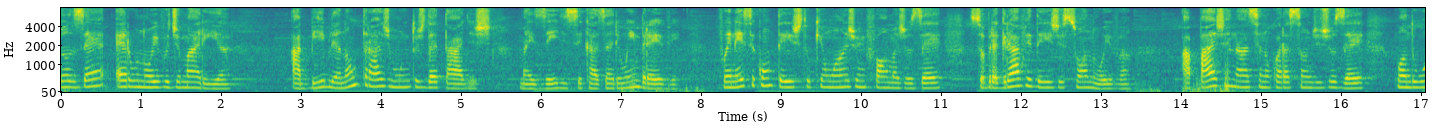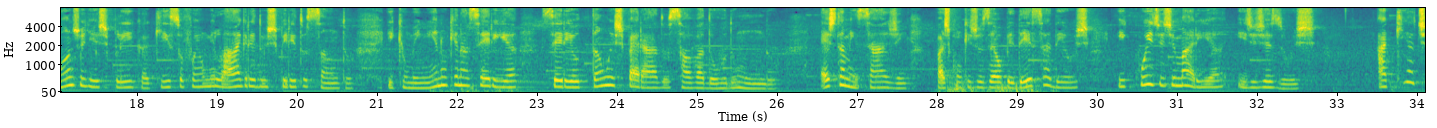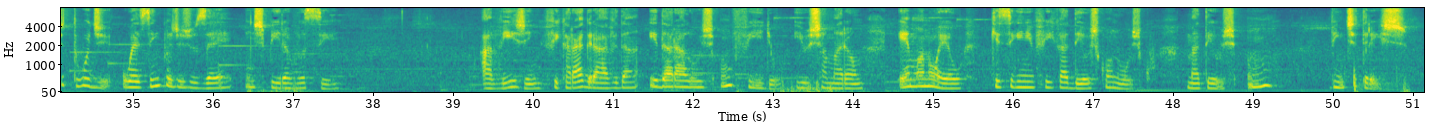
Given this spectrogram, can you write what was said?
José era o noivo de Maria. A Bíblia não traz muitos detalhes, mas eles se casariam em breve. Foi nesse contexto que um anjo informa José sobre a gravidez de sua noiva. A paz renasce no coração de José quando o anjo lhe explica que isso foi um milagre do Espírito Santo e que o menino que nasceria seria o tão esperado Salvador do mundo. Esta mensagem faz com que José obedeça a Deus e cuide de Maria e de Jesus. A que atitude o exemplo de José inspira você? A Virgem ficará grávida e dará à luz um filho, e o chamarão Emanuel, que significa Deus conosco. Mateus 1, 23.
